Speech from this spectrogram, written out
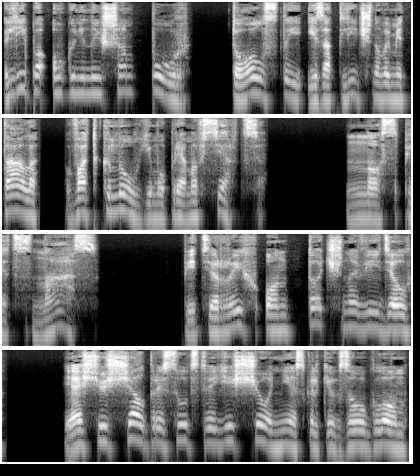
Либо огненный шампур, толстый, из отличного металла, воткнул ему прямо в сердце. Но спецназ... Пятерых он точно видел и ощущал присутствие еще нескольких за углом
